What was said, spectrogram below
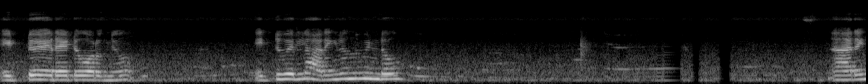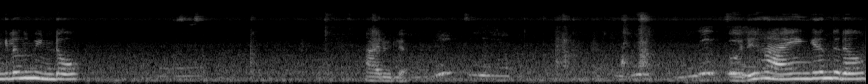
എട്ട് പേരായിട്ട് കുറഞ്ഞു. എട്ട് പേരിൽ ആരെങ്കിലും ഒന്നും മിണ്ടോ? ആരെങ്കിലും ഒന്നും മിണ്ടോ? ആരുമില്ല. ഒരു ഹായെങ്കിലും തരോ.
